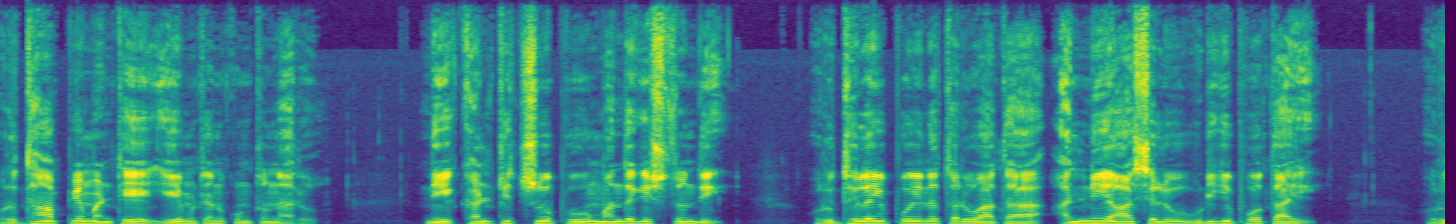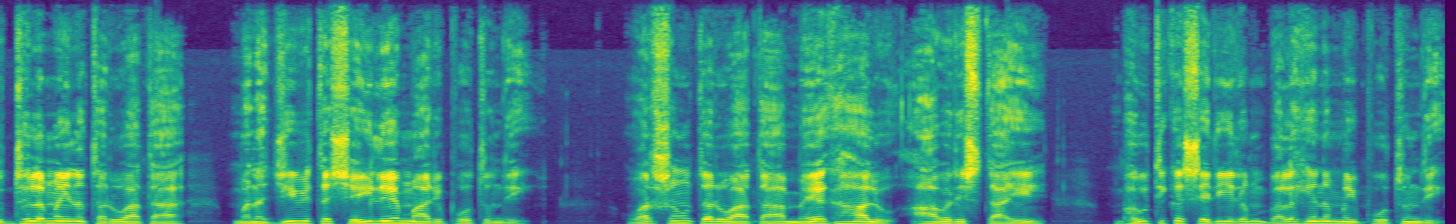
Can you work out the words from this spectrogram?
వృద్ధాప్యం అంటే ఏమిటనుకుంటున్నారు? నీ కంటి చూపు మందగిస్తుంది. వృద్ధులైపోయిన తరువాత అన్ని ఆశలు ఉడిగిపోతాయి. వృద్ధులమైన తరువాత మన జీవిత శైలే మారిపోతుంది. వర్షం తరువాత మేఘాలు ఆవరిస్తాయి. భౌతిక శరీరం బలహీనమైపోతుంది.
